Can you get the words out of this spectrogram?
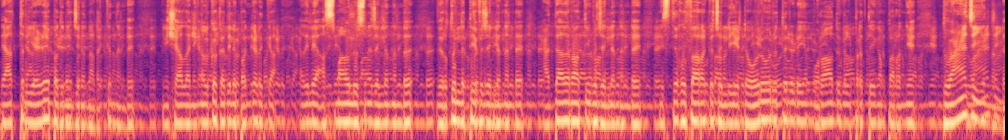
രാത്രി ഏഴ് പതിനഞ്ചിനും നടക്കുന്നുണ്ട്. ഇൻഷാല്ല നിങ്ങൾക്കൊക്കെ അതിൽ പങ്കെടുക്കാം. അതിൽ അസ്മാഉൽ ഹുസ്ന ചെല്ലുന്നുണ്ട് വിർത്തുൽ ലത്തീഫ് ചെല്ലുന്നുണ്ട് അദ്ദാദ് റാത്തീഫ് ചെല്ലുന്നുണ്ട്. ഇസ്തിഗ്ഫാറൊക്കെ ചൊല്ലിയിട്ട് ഓരോരുത്തരുടെയും മുറാദുകൾ പ്രത്യേകം പറഞ്ഞ് ദ്വാ ചെയ്യുന്നുണ്ട്.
